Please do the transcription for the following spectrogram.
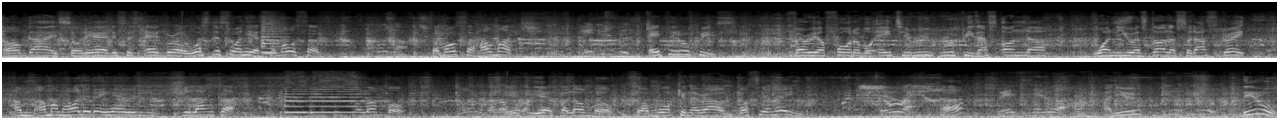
Oh, guys, so yeah, this is egg roll. What's this one here? Samosas. Samosa, how much? 80 rupees. 80 rupees. Very affordable, 80 ru rupees. That's under one US dollar, so that's great. I'm, I'm on holiday here in Sri Lanka. Colombo. Yeah, yeah, Colombo. So I'm walking around. What's your name? Huh? Where's Herua? And you? Diru.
